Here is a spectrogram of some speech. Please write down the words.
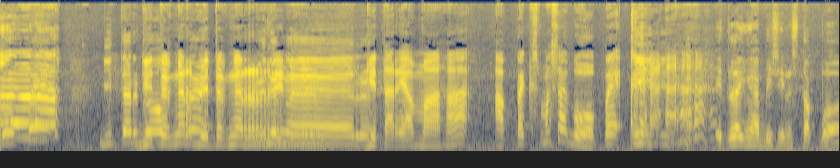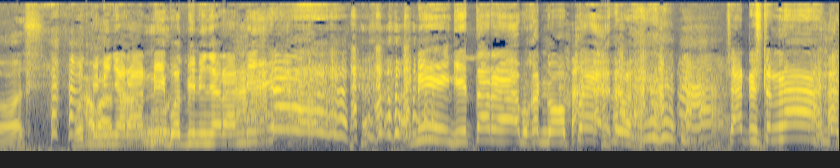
gope. Ah, Gitar gope. ditenger ditenger Didengar. gitar Yamaha Apex masa gope Itu lagi ngabisin stok, Bos. Buat Awal bininya Randi, tahun. buat bininya Randi. Ini gitar ya, bukan gope tuh. Satu setengah, ntar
